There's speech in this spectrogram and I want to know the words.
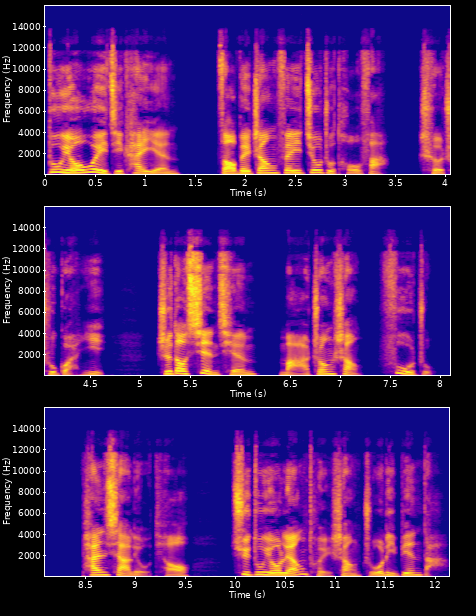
都游未及开言，早被张飞揪住头发，扯出馆驿，直到县前马桩上缚住，攀下柳条，去都游两腿上着力鞭打。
